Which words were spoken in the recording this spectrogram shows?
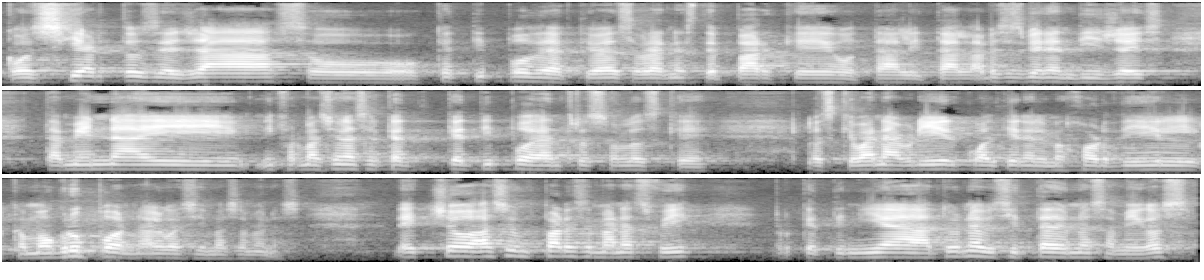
conciertos de jazz o qué tipo de actividades habrá en este parque o tal y tal. A veces vienen DJs. También hay información acerca de qué tipo de antros son los que, los que van a abrir, cuál tiene el mejor deal, como grupo, algo así más o menos. De hecho, hace un par de semanas fui porque tenía, tuve una visita de unos amigos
